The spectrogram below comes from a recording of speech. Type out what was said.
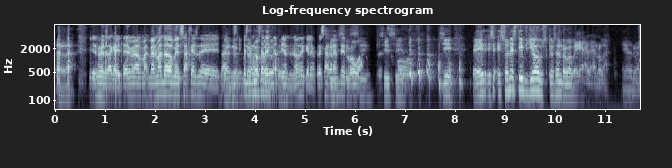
nada. Es verdad que a mí también me han, me han mandado mensajes de... tal. Claro, Siempre no tenemos esta conoce. tentación, ¿no? De que la empresa grande sí, roba. sí. Sí, sí. como- Sí, es- es- son Steve Jobs que os han robado. Venga, a robar. venga, a robar.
